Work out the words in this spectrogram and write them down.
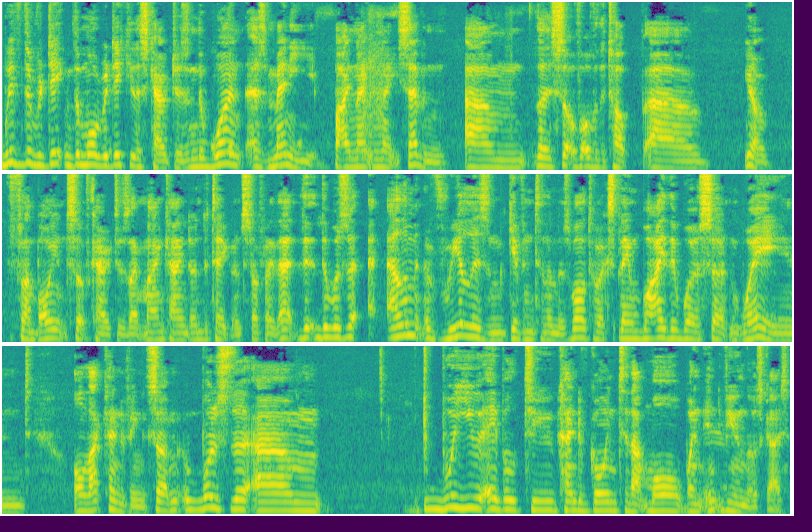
with the ridic- the more ridiculous characters, and there weren't as many by 1997. Um, the sort of over the top, uh, you know, flamboyant sort of characters like Mankind, Undertaker, and stuff like that. There was an element of realism given to them as well to explain why they were a certain way and all that kind of thing. So, um, was the um, were you able to kind of go into that more when interviewing those guys?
